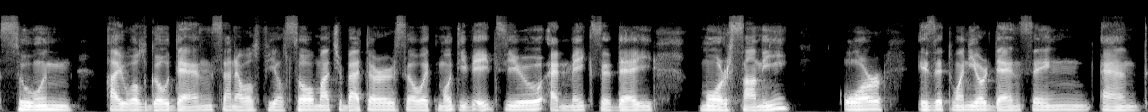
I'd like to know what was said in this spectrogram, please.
soon I will go dance and I will feel so much better. So it motivates you and makes the day more sunny? Or is it when you're dancing and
